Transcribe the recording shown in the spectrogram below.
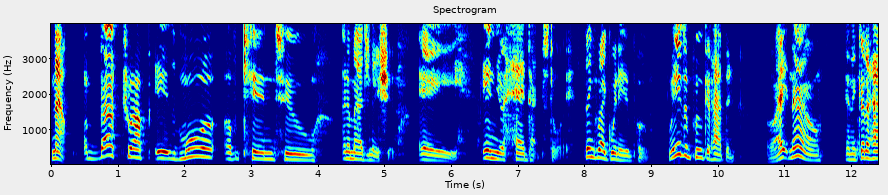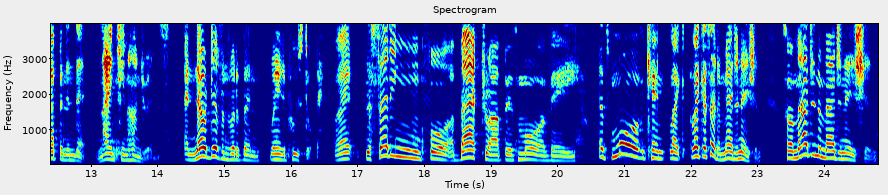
Now, a backdrop is more of akin to an imagination, a in your head type story. Think like Winnie the Pooh. Winnie the Pooh could happen right now, and it could have happened in the 1900s. And no difference would have been Winnie the Pooh story, right? The setting for a backdrop is more of a, it's more of a kin, like, like I said, imagination. So imagine imagination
